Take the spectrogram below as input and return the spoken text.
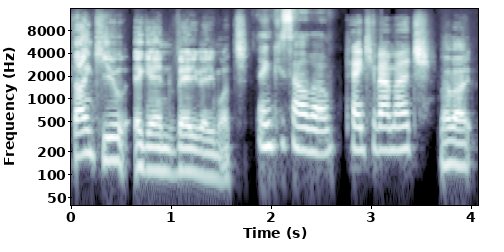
thank you again, very, very much. Thank you, Salvo. Thank you very much. Bye bye.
